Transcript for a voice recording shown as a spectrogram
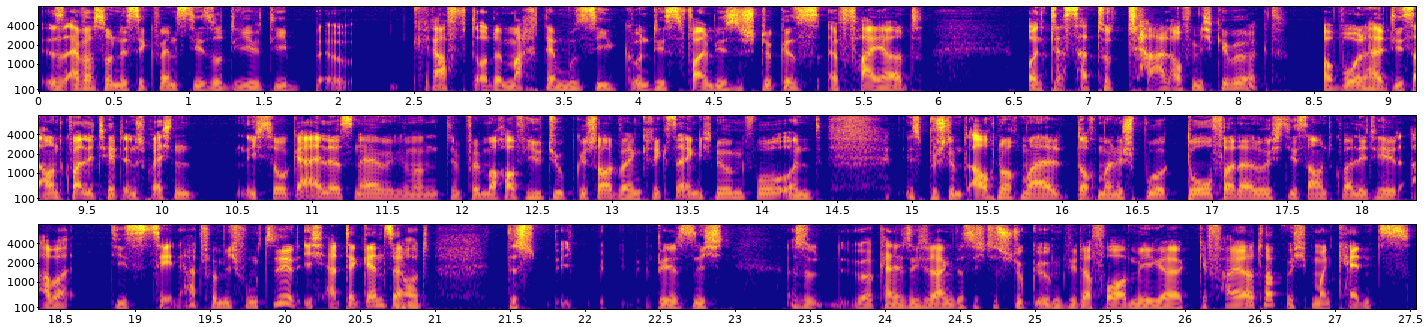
es ist einfach so eine Sequenz, die so die, die äh, Kraft oder Macht der Musik und dies, vor allem dieses Stückes feiert. Und das hat total auf mich gewirkt. Obwohl halt die Soundqualität entsprechend nicht so geil ist. Ne? Wir haben den Film auch auf YouTube geschaut, weil den kriegst du eigentlich nirgendwo und ist bestimmt auch noch mal, doch mal eine Spur doofer dadurch, die Soundqualität. Aber die Szene hat für mich funktioniert. Ich hatte Gänsehaut. Das, ich, ich bin jetzt nicht, also ich kann jetzt nicht sagen, dass ich das Stück irgendwie davor mega gefeiert habe. Ich, man kennt's,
